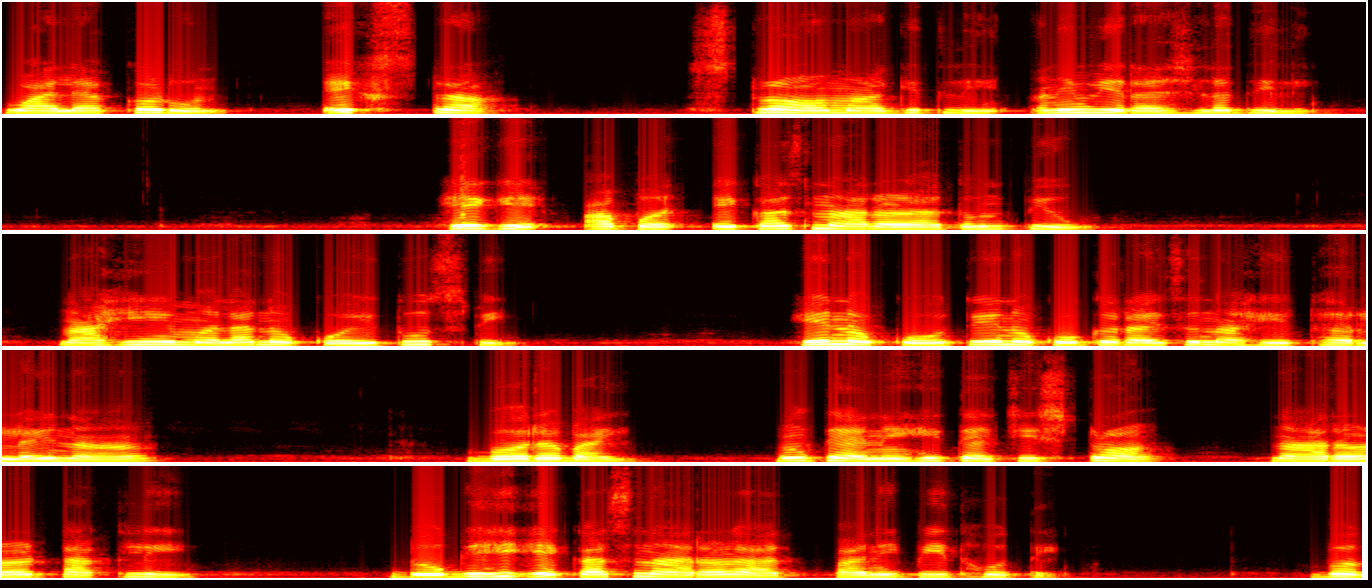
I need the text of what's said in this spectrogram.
वाल्याकडून एक्स्ट्रा स्ट्रॉ मागितली आणि विराजला दिली. हे घे आपण एकाच नारळातून पिऊ. नाही मला नकोय तूच पी. हे नको ते नको करायचं नाही ठरलंय ना? बरं बाई. मग त्यानेही त्याची स्ट्रॉ नारळ टाकली. दोघेही एकाच नारळात पाणी पित होते. बघ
